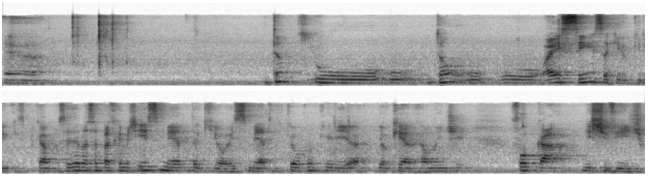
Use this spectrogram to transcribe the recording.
É, então, o, o, então o, o, a essência que eu queria explicar para vocês é basicamente esse método aqui, ó, esse método que eu, que eu queria, eu quero realmente focar neste vídeo.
